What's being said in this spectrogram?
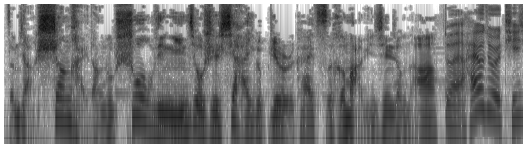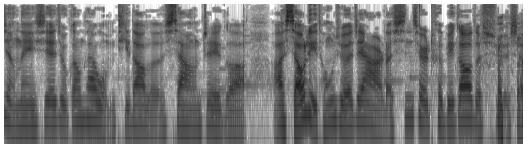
怎么讲商海当中，说不定您就是下一个比尔盖茨和马云先生的啊！对，还有就是提醒那些就刚才我们提到了，像这个啊小李同学这样的心气儿特别高的学生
